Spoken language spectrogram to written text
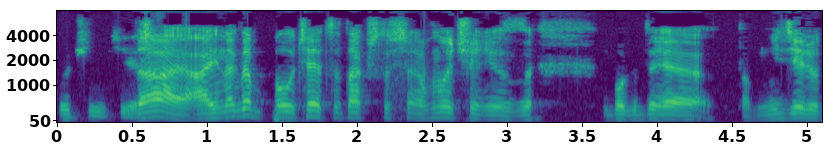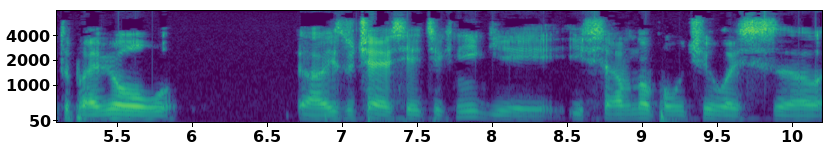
очень интересно. Да, а иногда получается так, что все равно через, благодаря там, неделю ты провел, а, изучая все эти книги, и все равно получилось э, Э,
